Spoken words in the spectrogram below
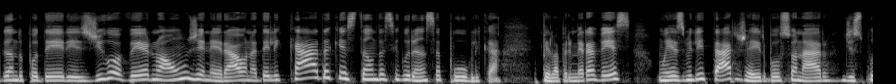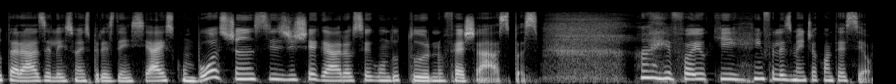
otorgando poderes de governo a um general na delicada questão da segurança pública. Pela primeira vez, um ex-militar, Jair Bolsonaro, disputará as eleições presidenciais com boas chances de chegar ao segundo turno, fecha aspas. Ai, foi o que infelizmente aconteceu.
